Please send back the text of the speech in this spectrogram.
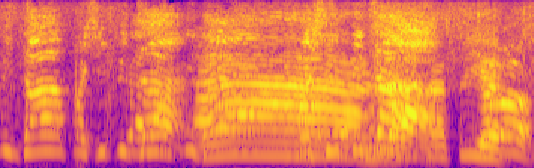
પીઝા પછી પીઝા. પછી પીઝા.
